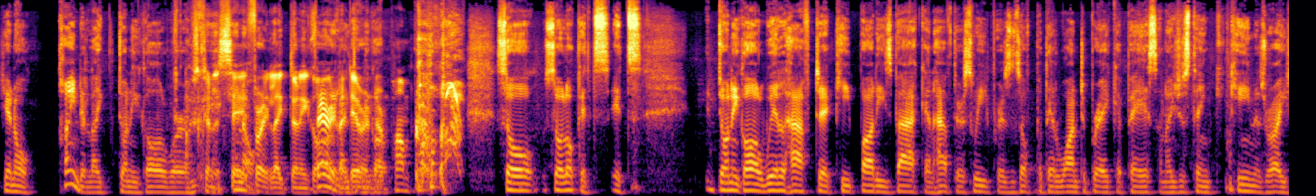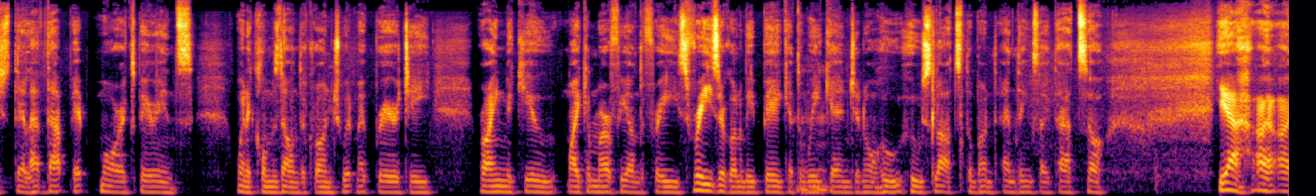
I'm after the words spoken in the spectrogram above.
You know. Kind of like Donegal, were I was going to say, know, very like Donegal, very like they're in their Donegal. pomp. So so look, it's it's Donegal will have to keep bodies back and have their sweepers and stuff, but they'll want to break a pace. And I just think Cian is right. They'll have that bit more experience when it comes down the crunch with McBrearty, Ryan McHugh, Michael Murphy on the frees. Frees are going to be big at the mm-hmm. weekend, you know, who who slots them and, and things like that. So yeah, I, I,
